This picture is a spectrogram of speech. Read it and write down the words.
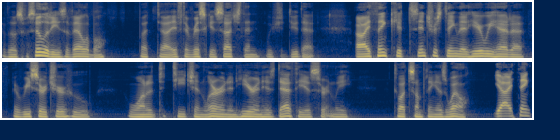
of those facilities available. But uh, if the risk is such, then we should do that. Uh, I think it's interesting that here we had a, a researcher who wanted to teach and learn, and here in his death, he has certainly taught something as well. Yeah, I think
